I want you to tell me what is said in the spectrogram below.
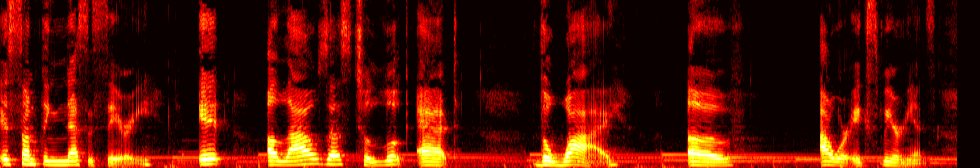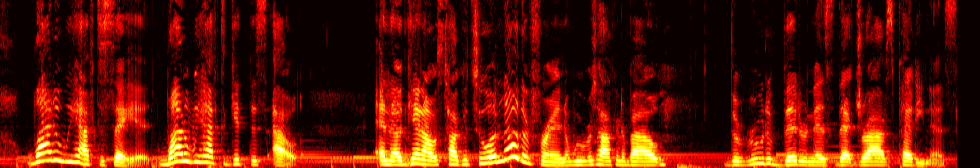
is something necessary. It allows us to look at the why of our experience. Why do we have to say it? Why do we have to get this out? And again, I was talking to another friend and we were talking about the root of bitterness that drives pettiness.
